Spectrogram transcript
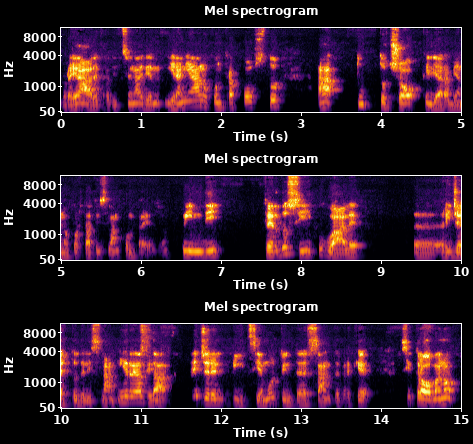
reale, tradizionale iraniano, contrapposto a tutto ciò che gli arabi hanno portato Islam compreso. Quindi Ferdowsi uguale eh, rigetto dell'Islam. In realtà sì. leggere il Pizzi è molto interessante perché si trovano,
